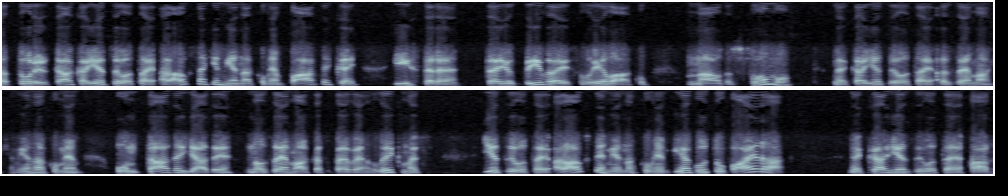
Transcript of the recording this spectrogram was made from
tad tur ir tā, ka iedzīvotāji ar augstākiem ienākumiem pārtikai izterē teju divreiz lielāku naudas summu nekā iedzīvotāji ar zemākiem ienākumiem un tādējādi no zemākas PVN likmes iedzīvotāji ar augstiem ienākumiem iegūtu vairāk nekā iedzīvotāji ar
